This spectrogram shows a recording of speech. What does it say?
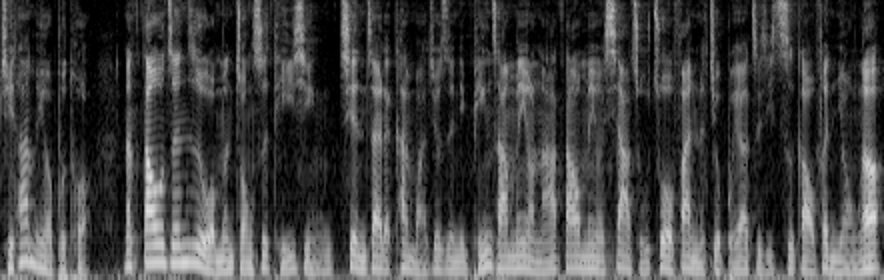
其他没有不妥。那刀针日，我们总是提醒，现在的看法就是，你平常没有拿刀、没有下厨做饭的，就不要自己自告奋勇了。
